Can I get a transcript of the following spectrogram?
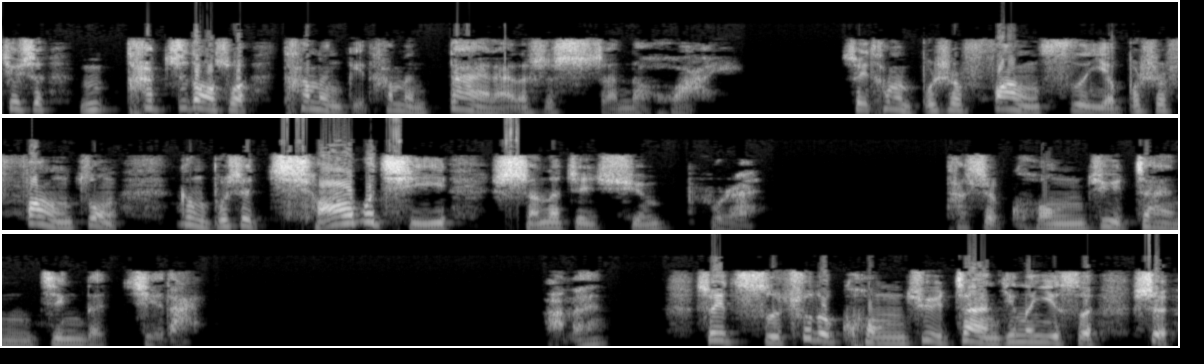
就是，嗯，他知道说他们给他们带来的是神的话语，所以他们不是放肆，也不是放纵，更不是瞧不起神的这群仆人，他是恐惧战惊的接待。阿门。所以此处的恐惧战惊的意思是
